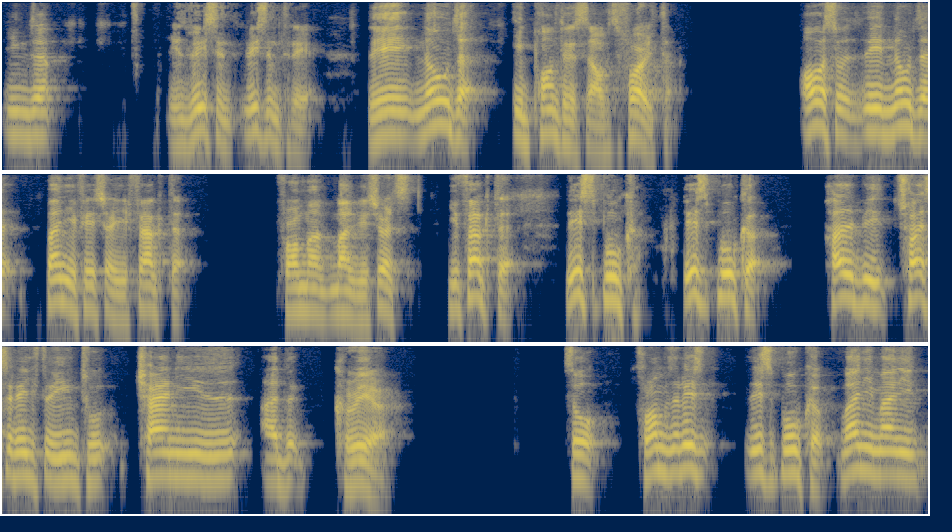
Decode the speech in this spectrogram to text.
in the in recent recently, they know the importance of the forest. Also, they know the beneficial effect from my research. In fact, this book this book has been translated into Chinese and Korea. So from this this book, many many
